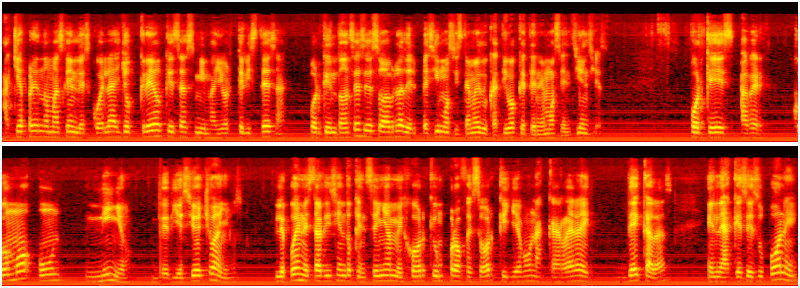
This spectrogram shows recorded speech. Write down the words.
aquí aprendo más que en la escuela, yo creo que esa es mi mayor tristeza, porque entonces eso habla del pésimo sistema educativo que tenemos en ciencias. Porque es, a ver, ¿cómo un niño de 18 años le pueden estar diciendo que enseña mejor que un profesor que lleva una carrera de décadas en la que se supone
